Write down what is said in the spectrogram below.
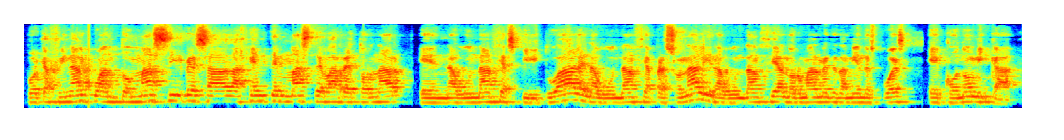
porque al final cuanto más sirves a la gente, más te va a retornar en abundancia espiritual, en abundancia personal y en abundancia normalmente también después económica.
